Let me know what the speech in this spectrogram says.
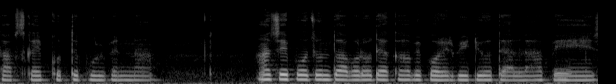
সাবস্ক্রাইব করতে ভুলবেন না। আজ এ পর্যন্ত আবারও দেখা হবে পরের ভিডিওতে। আল্লাহ হাফেজ।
